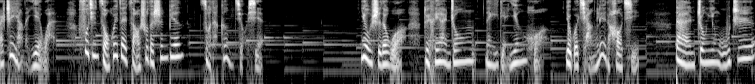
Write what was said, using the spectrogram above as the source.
而这样的夜晚，父亲总会在枣树的身边坐得更久些。幼时的我，对黑暗中那一点烟火有过强烈的好奇，但终因无知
